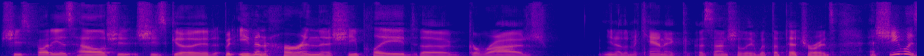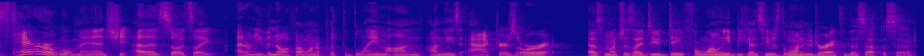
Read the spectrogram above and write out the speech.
She's funny as hell. She she's good. But even her in this, she played the garage you know the mechanic essentially with the pit droids, and she was terrible, man. She uh, so it's like I don't even know if I want to put the blame on on these actors or as much as I do Dave Filoni because he was the one who directed this episode.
